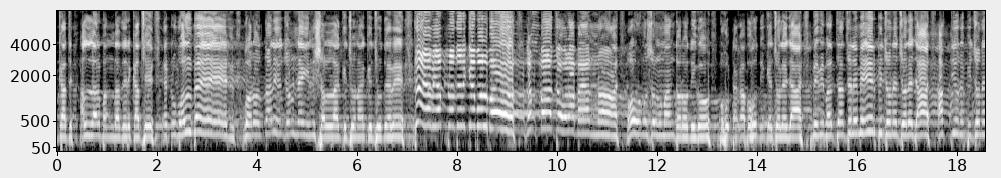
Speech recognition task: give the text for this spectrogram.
কাছে, আল্লাহর বান্দাদের কাছে। একটু বলবেন জন্য ইনশাল্লাহ কিছু না কিছু দেবে। তাই আমি আপনাদেরকে বলব চওড়া বায়ান নয়। ও মুসলমান ধরো দিগো বহু টাকা বহু দিকে চলে যায়। বেবি বাচ্চা ছেলে মেয়ের পিছনে চলে যায়, আত্মীয়র পিছনে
